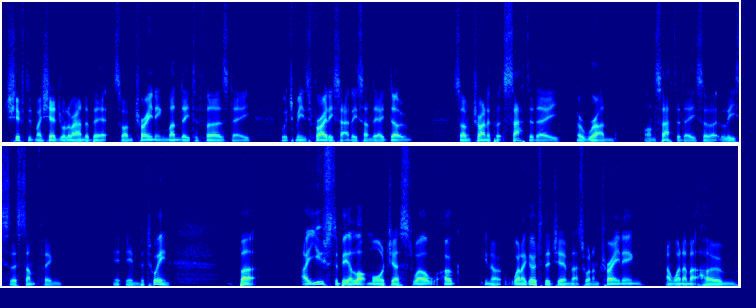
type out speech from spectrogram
shifted my schedule around a bit. So I'm training Monday to Thursday, which means Friday, Saturday, Sunday I don't. So I'm trying to put Saturday a run on Saturday, so at least there's something in between. But I used to be a lot more just well, I'll, you know, when I go to the gym, that's when I'm training, and when I'm at home,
